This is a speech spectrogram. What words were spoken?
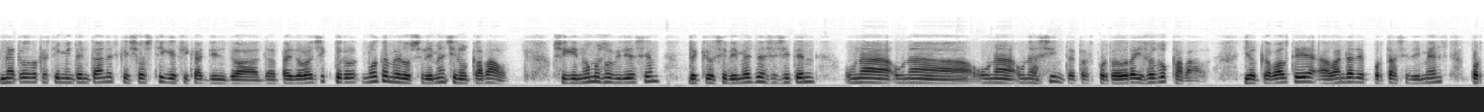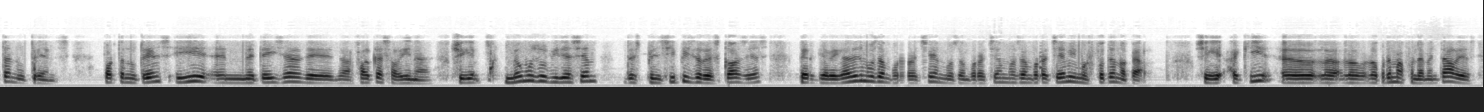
nosaltres el que estem intentant és que això estigui ficat dins de, del lògic, però no també els sediments, sinó el cabal. O sigui, no ens oblidéssim de que els sediments necessiten una, una, una, una cinta transportadora i això és el cabal. I el cabal té, a banda de portar sediments, porta nutrients porta nutrients i neteja de, de la falca salina. O sigui, no ens oblidéssim dels principis de les coses perquè a vegades ens emborratxem, ens emborratxem, ens emborratxem i ens foten a pèl. O sigui, aquí eh, el problema fonamental és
